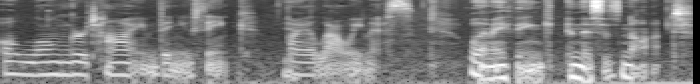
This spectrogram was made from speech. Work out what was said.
a longer time than you think by allowing this. Well, and I think, and this is not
